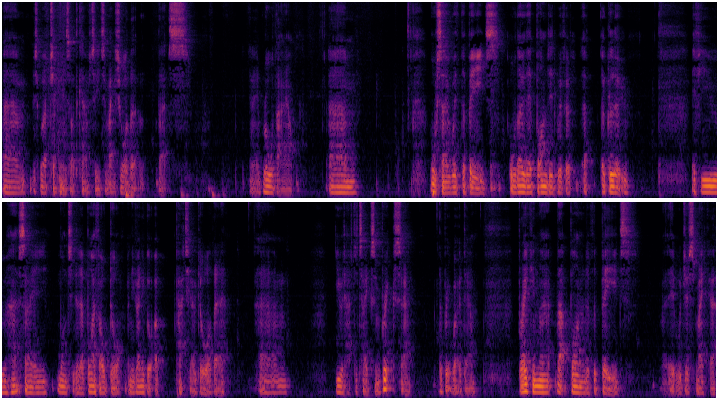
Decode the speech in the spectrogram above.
um, it's worth checking inside the cavity to make sure that that's, you know, rule that out. Um, also with the beads, although they're bonded with a, a, a glue, if you say wanted a bifold door and you've only got a patio door there, um, you would have to take some bricks out, the brickwork down. Breaking that, that bond of the beads, it would just make a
